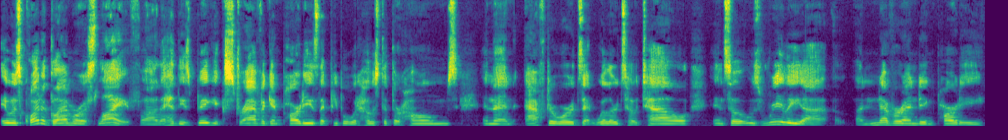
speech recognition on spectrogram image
It was quite a glamorous life. Uh, they had these big, extravagant parties that people would host at their homes, and then afterwards at Willard's Hotel. And so it was really a, a never-ending party.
